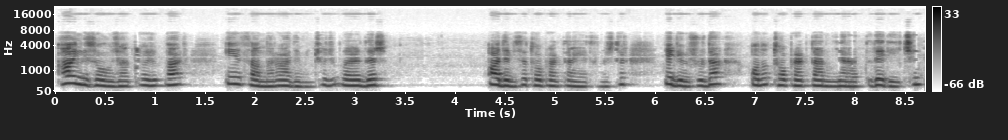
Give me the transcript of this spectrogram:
Hangisi olacak çocuklar? İnsanlar Adem'in çocuklarıdır. Adem ise topraktan yaratılmıştır. Ne diyor şurada? Onu topraktan yarattı dediği için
